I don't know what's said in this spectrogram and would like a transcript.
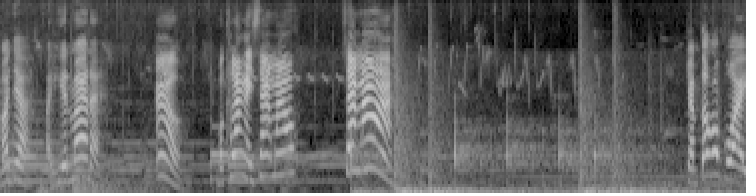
មកយ៉ាឲ្យហ៊ានមែនណាអើបើខ្លាំងឲ្យសាក់មកសាក់មកអាចាំតោះពួកឯង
